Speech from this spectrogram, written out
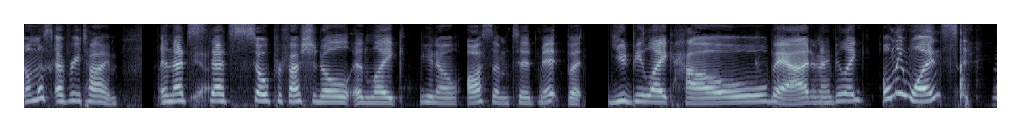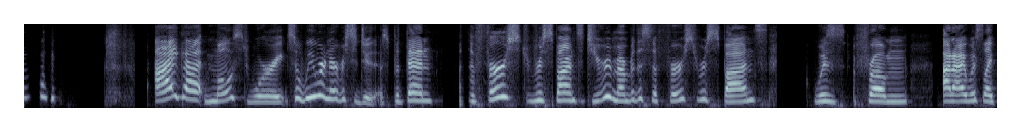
almost every time and that's Yeah. that's so professional and like you know awesome to admit but you'd be like how bad and i'd be like only once i got most worried so we were nervous to do this but then the first response do you remember this the first response was from and i was like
